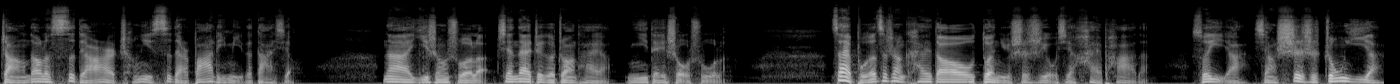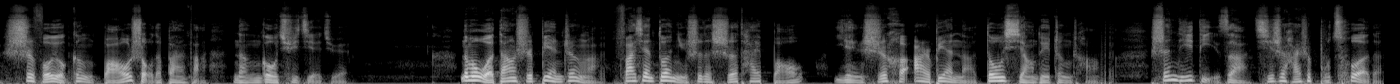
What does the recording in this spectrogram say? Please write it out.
长到了四点二乘以四点八厘米的大小。那医生说了，现在这个状态呀，你得手术了。在脖子上开刀，段女士是有些害怕的，所以呀，想试试中医啊，是否有更保守的办法能够去解决。那么我当时辩证啊，发现段女士的舌苔薄，饮食和二便呢都相对正常，身体底子啊其实还是不错的。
